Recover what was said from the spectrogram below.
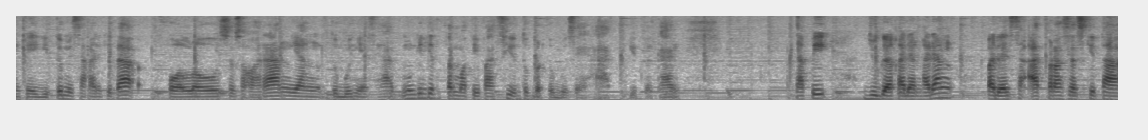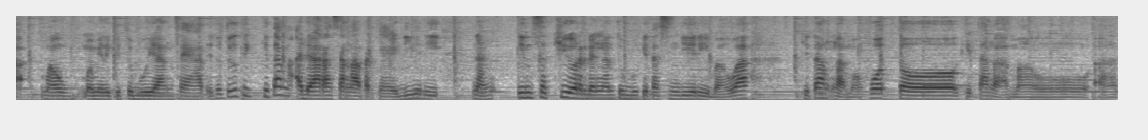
yang kayak gitu misalkan kita follow seseorang yang tubuhnya sehat mungkin kita termotivasi untuk bertubuh sehat gitu kan. Tapi juga kadang-kadang pada saat proses kita mau memiliki tubuh yang sehat itu tuh kita ada rasa nggak percaya diri. Nah insecure dengan tubuh kita sendiri bahwa kita nggak mau foto kita nggak mau uh,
